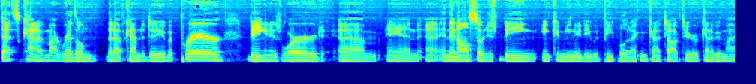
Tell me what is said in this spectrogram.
that's kind of my rhythm that I've come to do. But prayer, being in His Word, um, and uh, and then also just being in community with people that I can kind of talk to are kind of in my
